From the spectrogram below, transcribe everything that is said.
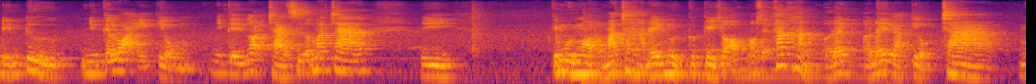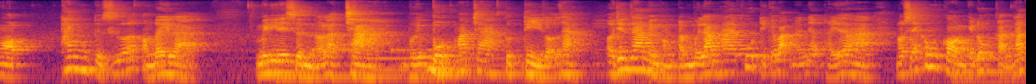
đến từ những cái loại kiểu những cái loại trà sữa matcha ấy. thì cái mùi ngọt ở matcha ở đây ngửi cực kỳ rõ nó sẽ khác hẳn ở đây. Ở đây là kiểu trà ngọt thanh từ sữa còn đây là meditation đó là trà với bột matcha cực kỳ rõ ràng. Ở trên da mình khoảng tầm 15 2 phút thì các bạn đã nhận thấy rằng là nó sẽ không còn cái độ cảm giác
